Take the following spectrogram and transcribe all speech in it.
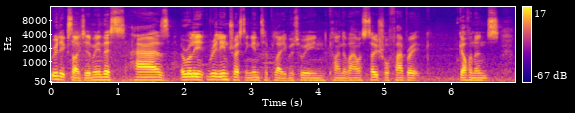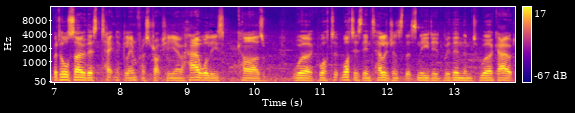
Really excited. I mean, this has a really, really interesting interplay between kind of our social fabric, governance, but also this technical infrastructure. You know, how will these cars work? What what is the intelligence that's needed within them to work out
